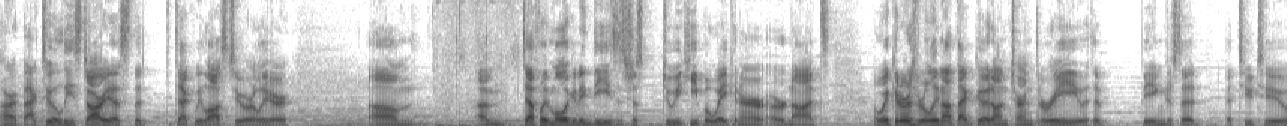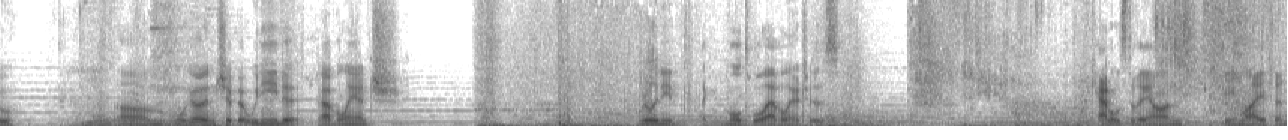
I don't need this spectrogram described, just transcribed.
All right, back to Elise Darius, the deck we lost to earlier. Um, I'm definitely mulliganing these. It's just, do we keep Awakener or not? Awakener is really not that good on turn three, with it being just a 2-2. Um, we'll go ahead and chip it. We need Avalanche. Really need like multiple Avalanches. Catalyst of Aeons, gain life, and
